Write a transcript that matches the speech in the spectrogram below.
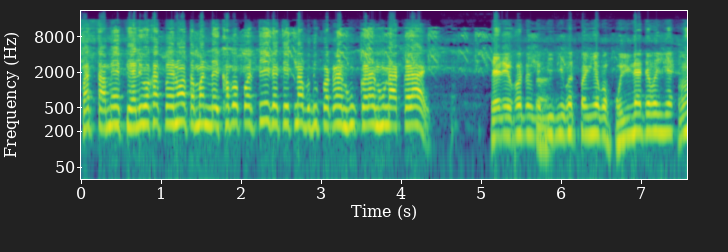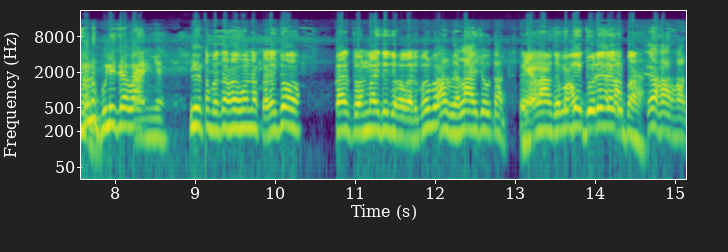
પણ તમે પહેલી વખત પહેરો તમને નહીં ખબર પડતી કે કેટલા બધું પકડાય હું કરાય હું ના કરાય. પહેલી વખત બીજી વખત પણ પણ ભૂલી ના જવાય શું ભૂલી જવાય? એ તો બધા હવે ના કરે જો કાલ જોનમાં આવી જજો સવારે બરોબર? વેલા આવી જાવ તાર. વેલા આવજો. જોડે. એ હાર હાર.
